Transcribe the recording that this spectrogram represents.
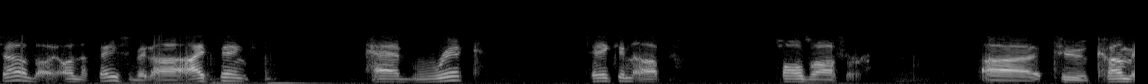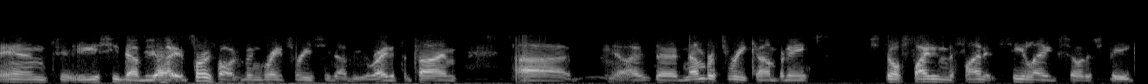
sound on- on the face of it. Uh, I think had Ric taken up Paul's offer uh, to come in to ECW, first of all, it would have been great for ECW right at the time. Uh, you know, as the number three company, still fighting to find its sea legs, so to speak.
